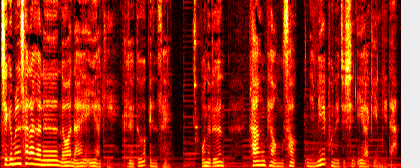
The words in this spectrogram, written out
지금을 사랑하는 너와 나의 이야기 그래도 인생. 오늘은 강병석 님이 보내주신 이야기입니다.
